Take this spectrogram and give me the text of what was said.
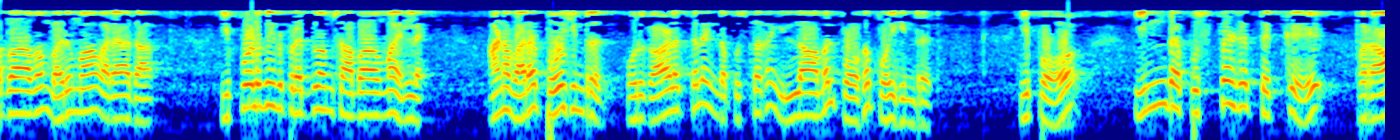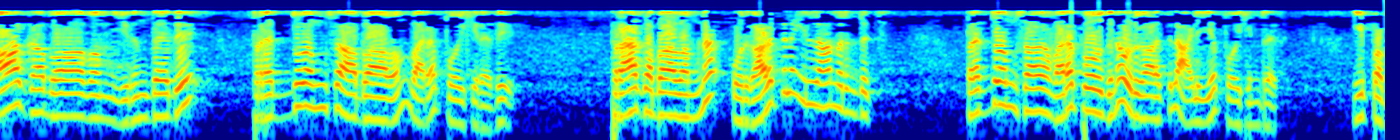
அபாவம் வருமா வராதா? இப்பொழுது இது பிரத்வம்ச அபாவமா இல்லை. ஆனா வர போகின்றது ஒரு காலத்துல இந்த புஸ்தகம் இல்லாமல் போக போகின்றது. இப்போ இந்த புஸ்தகத்துக்கு பிராகபாவம் இருந்தது பிரத்வம்ச அபாவம் வரப்போகிறது. பிராகபாவம்னா ஒரு காலத்துல இல்லாம இருந்துச்சு. பிரத்வம்சா வரப்போகுதுன்னா ஒரு காலத்துல அழிய போகின்றது. இப்ப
